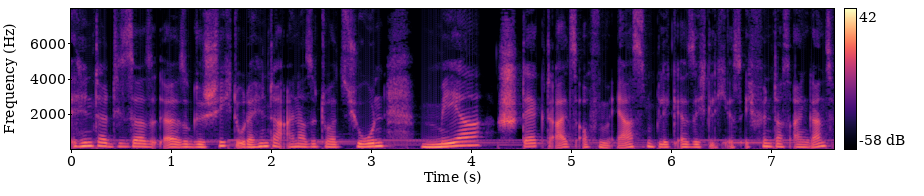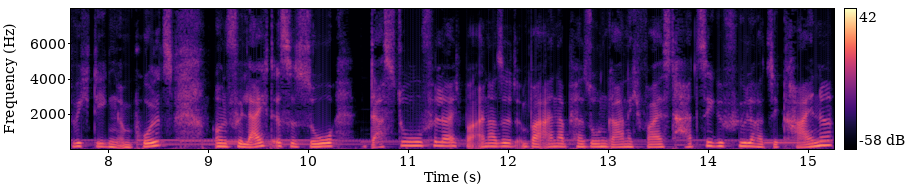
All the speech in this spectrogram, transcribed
hinter dieser also Geschichte oder hinter einer Situation mehr steckt, als auf den ersten Blick ersichtlich ist. Ich finde das einen ganz wichtigen Impuls. Und vielleicht ist es so, dass du vielleicht bei einer, bei einer Person gar nicht weißt, hat sie Gefühle, hat sie keine.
